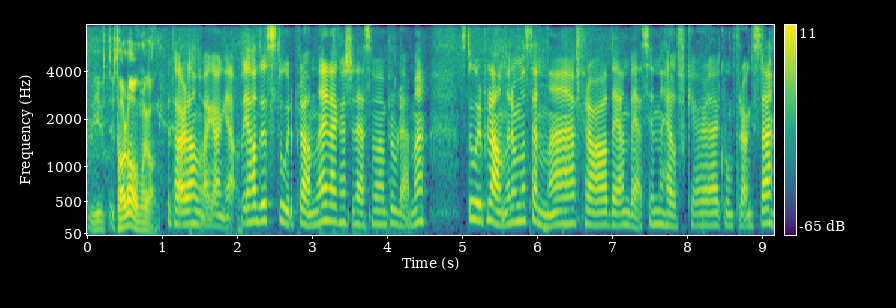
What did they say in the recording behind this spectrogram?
Vi tar det annenhver gang. Vi tar det annenhver gang, ja. Vi hadde jo store planer, det er kanskje det som var problemet. Store planer om å sende fra DNB sin healthcare-konferanse.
